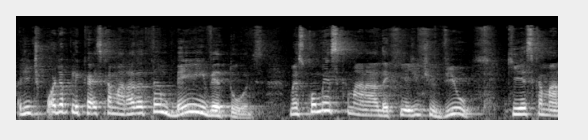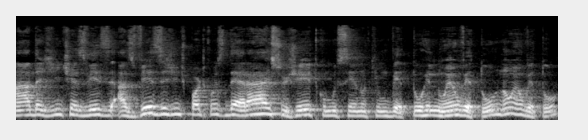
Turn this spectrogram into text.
A gente pode aplicar esse camarada também em vetores. Mas como esse camarada aqui, a gente viu que esse camarada, a gente às vezes, às vezes a gente pode considerar esse sujeito como sendo aqui um vetor, ele não é um vetor, não é um vetor.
